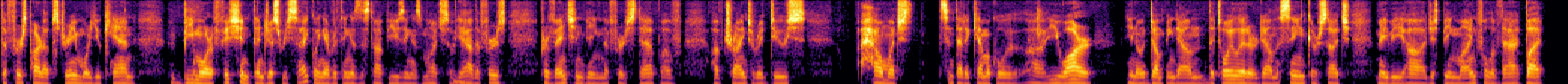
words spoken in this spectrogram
the first part upstream where you can be more efficient than just recycling everything is to stop using as much. So Yeah. yeah, the first prevention being the first step of of trying to reduce how much synthetic chemical uh, you are you know dumping down the toilet or down the sink or such maybe uh, just being mindful of that. But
